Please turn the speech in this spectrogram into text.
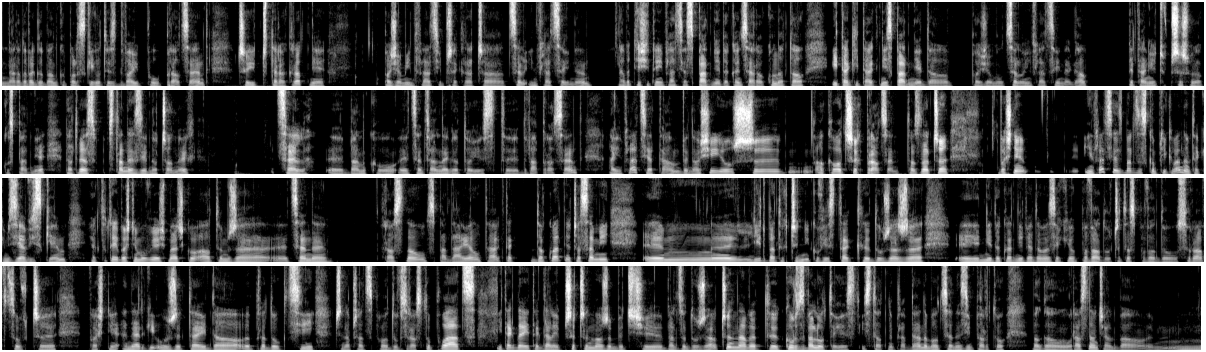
Narodowego Banku Polskiego to jest 2,5%, czyli czterokrotnie poziom inflacji przekracza cel inflacyjny. Nawet jeśli ta inflacja spadnie do końca roku, no to i tak, i tak nie spadnie do poziomu celu inflacyjnego. Pytanie, czy w przyszłym roku spadnie. Natomiast w Stanach Zjednoczonych cel y, banku centralnego to jest 2%, y, a inflacja tam wynosi już y, około 3%. To znaczy, właśnie inflacja jest bardzo skomplikowanym takim zjawiskiem. Jak tutaj właśnie mówiłeś, Maćku, o tym, że ceny rosną, spadają, tak? Tak dokładnie czasami liczba tych czynników jest tak duża, że y, niedokładnie wiadomo z jakiego powodu. Czy to z powodu surowców, czy właśnie energii użytej do produkcji, czy na przykład z powodu wzrostu płac i tak dalej, i tak dalej. Przyczyn może być y, bardzo dużo, czy nawet kurs waluty jest istotny, prawda? No bo ceny z importu mogą rosnąć albo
